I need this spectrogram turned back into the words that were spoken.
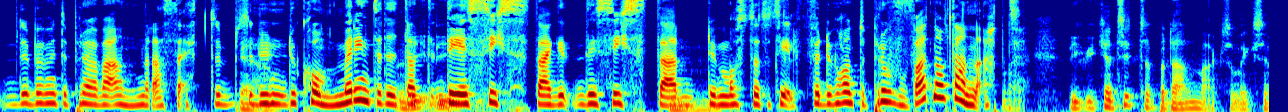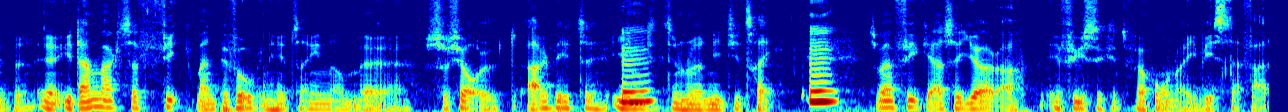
Du behöver inte pröva andra sätt. Du, Ja. du, du kommer inte dit Vi- att vi- det är sista, det sista du måste ta till. För du har inte provat något annat. Vi, vi kan titta på Danmark som exempel. Eh, I Danmark så fick man befogenheter inom eh, socialt arbete i Mm. 1993. Mm, Så man fick alltså göra fysiska situationer i vissa fall.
